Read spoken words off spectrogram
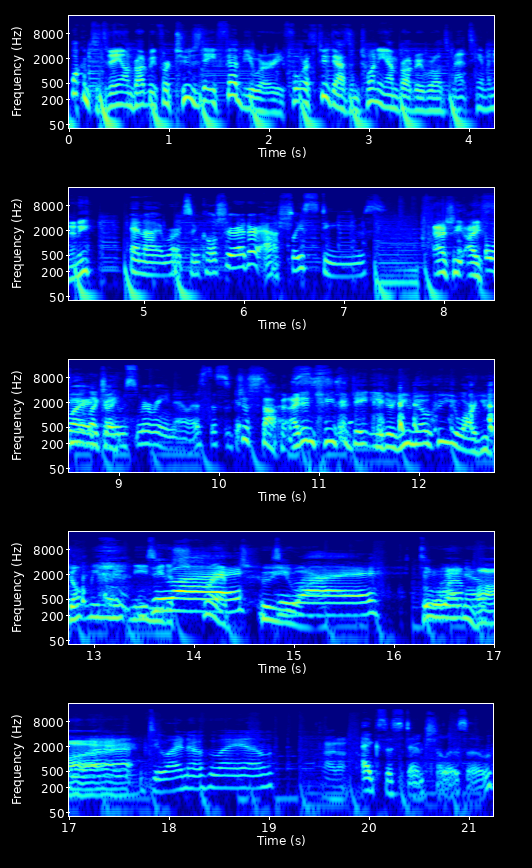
Welcome to Today on Broadway for Tuesday, February 4th, 2020. I'm Broadway World's Matt Tamanini. And I'm arts and culture writer Ashley Steves. Ashley, I feel or like James Marino is the script Just stop it. I didn't change the date either. You know who you are. You don't need, need, need Do me to I? script who Do you are. I? Do Who I am know who I? I Do I know who I am? I don't know. Existentialism.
